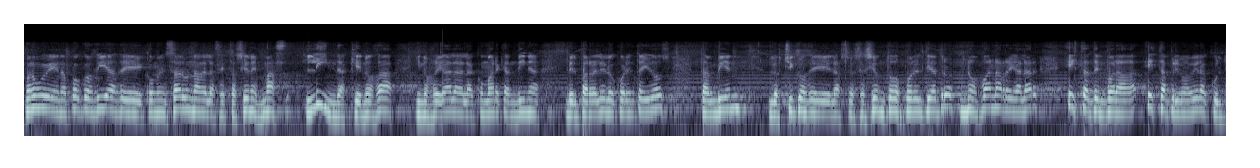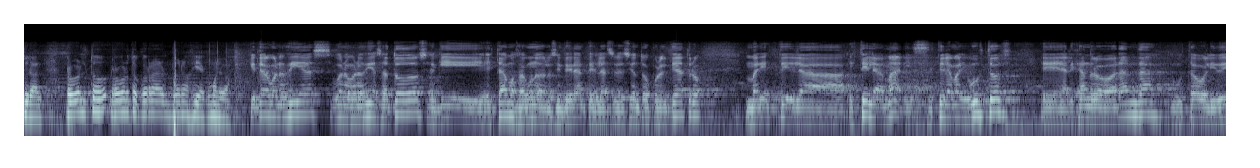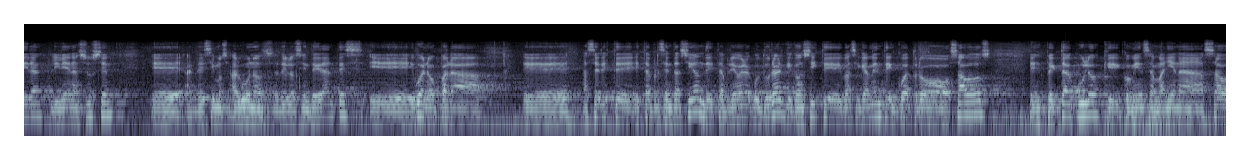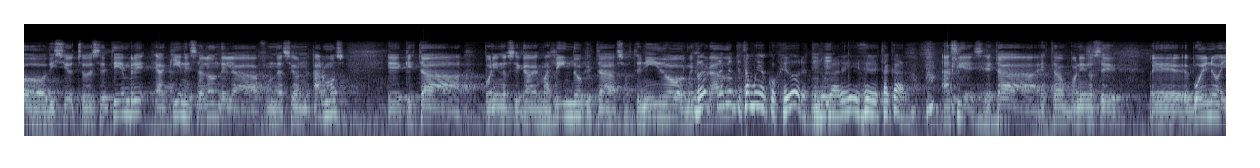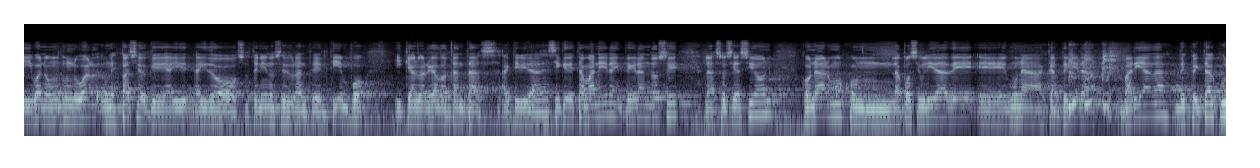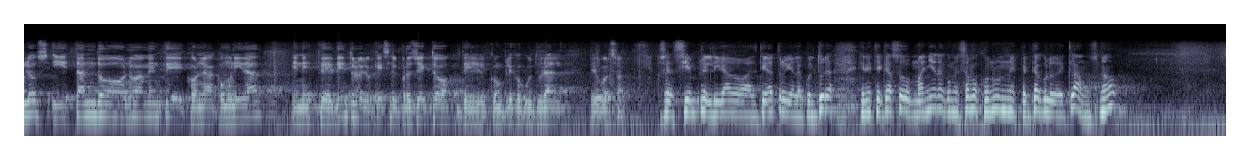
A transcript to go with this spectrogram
Bueno, muy bien, a pocos días de comenzar una de las estaciones más lindas que nos da y nos regala la comarca andina del Paralelo 42, también los chicos de la Asociación Todos por el Teatro nos van a regalar esta temporada, esta primavera cultural. Roberto, Roberto Corral, buenos días, ¿cómo le va? ¿Qué tal? Buenos días. Bueno, buenos días a todos. Aquí estamos, algunos de los integrantes de la Asociación Todos por el Teatro. María Estela, Estela Maris, Estela Maris Bustos, eh, Alejandro Aranda, Gustavo Olivera, Liliana Susen, eh, decimos algunos de los integrantes. Eh, y bueno, para hacer este, esta presentación de esta primavera cultural que consiste básicamente en cuatro sábados, espectáculos que comienzan mañana sábado 18 de septiembre, aquí en el Salón de la Fundación Armos. Eh, que está poniéndose cada vez más lindo, que está sostenido, mejorado. Realmente está muy acogedor este lugar, es de destacar. Así es, está, está poniéndose eh, bueno y bueno, un, lugar, un espacio que ha, ido sosteniéndose durante el tiempo y que ha albergado tantas actividades. Así que de esta manera, integrándose la asociación con Armos, con la posibilidad de eh, una cartelera variada de espectáculos y estando nuevamente con la comunidad en este, dentro de lo que es el proyecto del complejo cultural del Bolsón. O sea, siempre ligado al teatro y a la cultura. En este caso, mañana comenzamos con un espectáculo de clowns, ¿no?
